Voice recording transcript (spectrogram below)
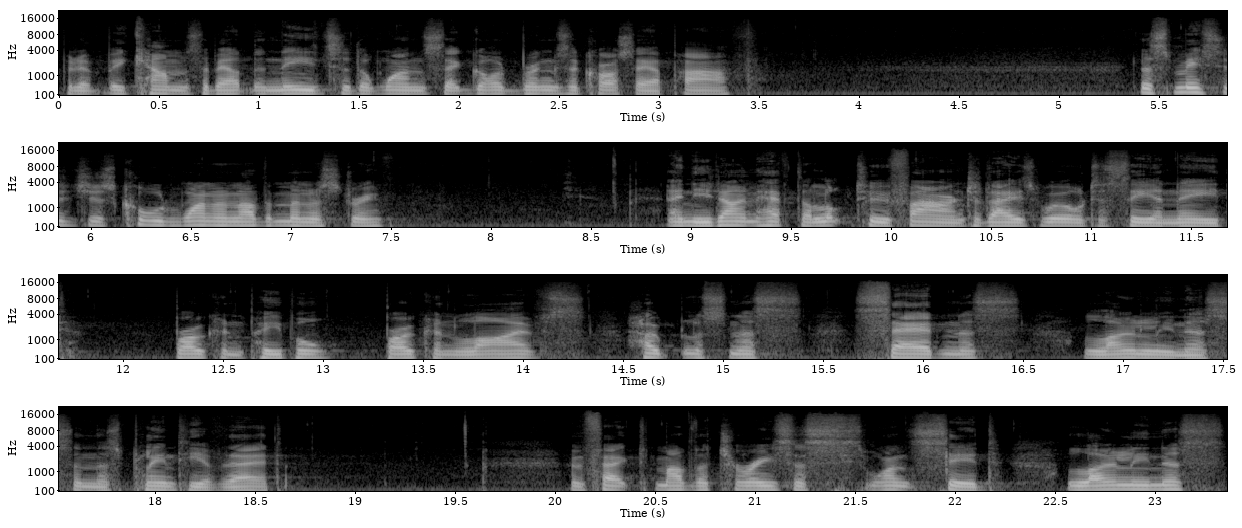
but it becomes about the needs of the ones that God brings across our path. This message is called One Another Ministry. And you don't have to look too far in today's world to see a need. Broken people, broken lives, hopelessness, sadness, loneliness, and there's plenty of that. In fact, Mother Teresa once said, Loneliness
